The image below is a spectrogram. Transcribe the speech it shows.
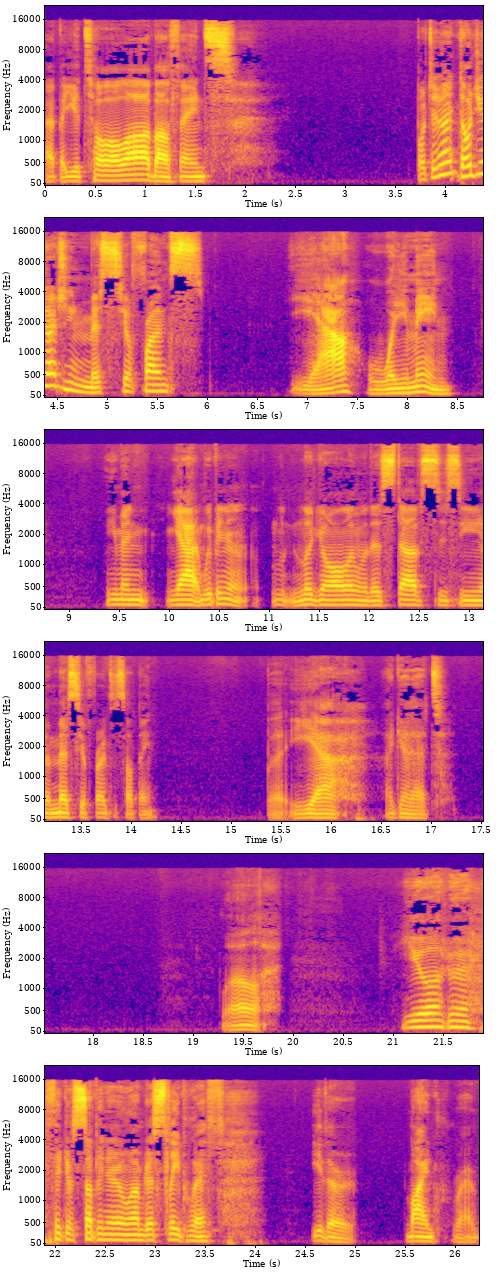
I bet you told a lot about things. But don't, I, don't you actually miss your friends? Yeah? What do you mean? You mean, yeah, we've been uh, looking all over this stuff to see you miss your friends or something. But yeah, I get it. Well, you uh, think of something new I'm just sleep with. Either Minecraft,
